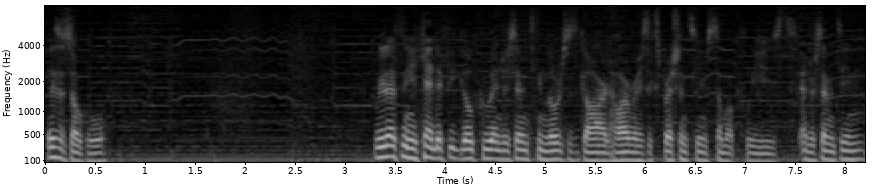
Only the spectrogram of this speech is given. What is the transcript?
This is so cool. Realizing he can't defeat Goku, Android 17 lowers his guard. However, his expression seems somewhat pleased. Android 17,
